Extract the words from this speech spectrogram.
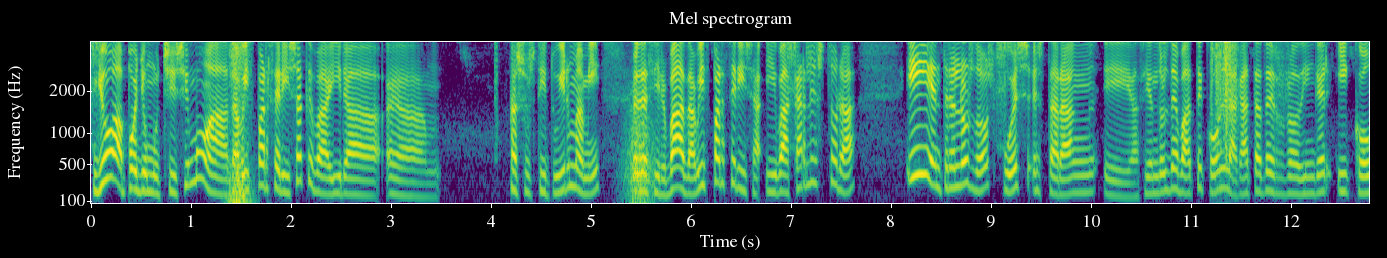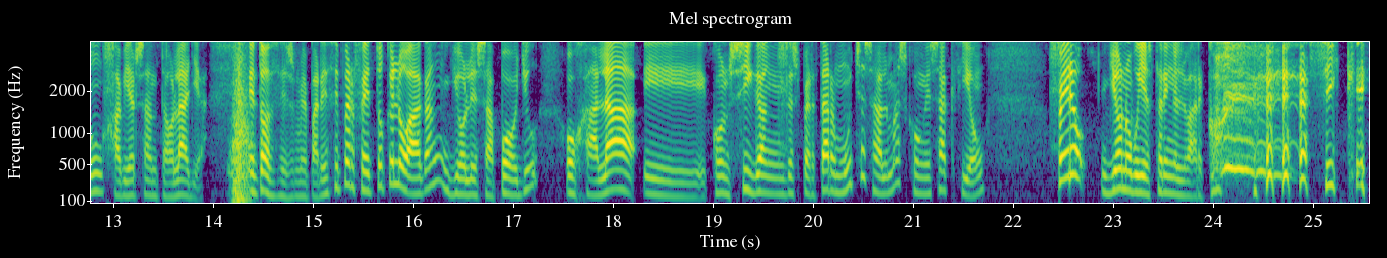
yo apoyo muchísimo a David Parcerisa, que va a ir a, a, a sustituirme a mí, es decir, va David Parcerisa y va Carles Torá, y entre los dos, pues estarán eh, haciendo el debate con la gata de Rodinger y con Javier Santaolalla. Entonces, me parece perfecto que lo hagan, yo les apoyo, ojalá eh, consigan despertar muchas almas con esa acción, pero yo no voy a estar en el barco. Así que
